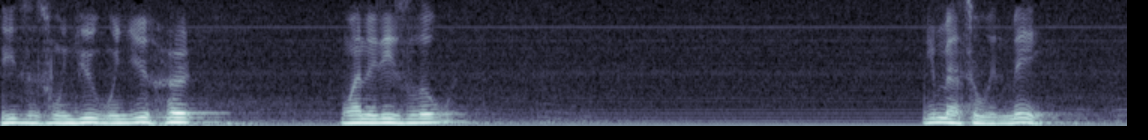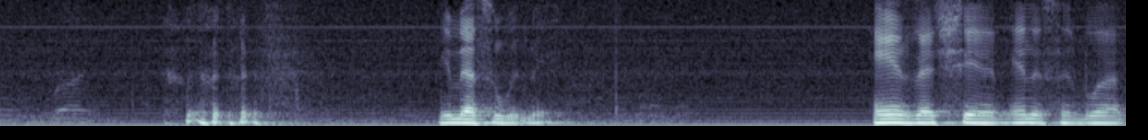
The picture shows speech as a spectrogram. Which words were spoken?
Jesus when you when you hurt one of these little ones. You messing with me. you messing with me. Hands that shed innocent blood.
